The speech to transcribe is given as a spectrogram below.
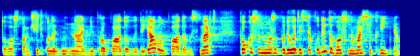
Того що там чітко на Дніпро падав і диявол падав, і смерть. Поки що не можу подивитися куди, того що нема ще квітня.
